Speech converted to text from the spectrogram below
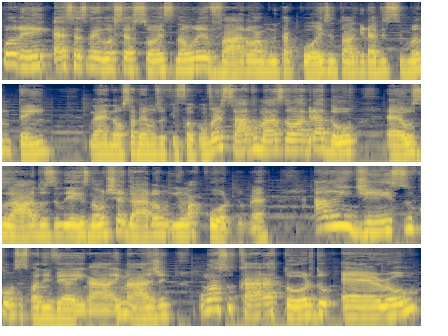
Porém, essas negociações não levaram a muita coisa, então a greve se mantém. Né? Não sabemos o que foi conversado, mas não agradou é, os lados e eles não chegaram em um acordo. Né? Além disso, como vocês podem ver aí na imagem, o nosso cara ator do Arrow,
